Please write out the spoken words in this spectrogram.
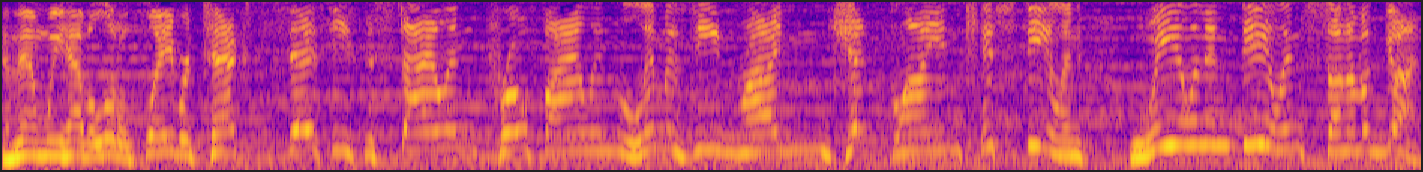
And then we have a little flavor text. Says he's the styling, profiling, limousine riding, jet flying, kiss stealing, wheeling and dealing son of a gun.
